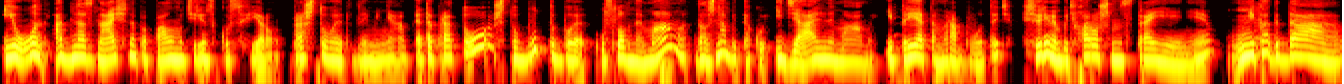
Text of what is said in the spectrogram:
И он однозначно попал в материнскую сферу. Про что это для меня? Это про то, что будто бы условная мама должна быть такой идеальной мамой. И при этом работать, все время быть в хорошем настроении, никогда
